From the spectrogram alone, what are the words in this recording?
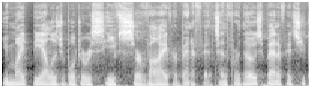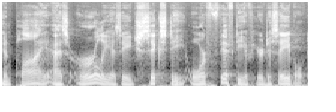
you might be eligible to receive survivor benefits. And for those benefits, you can apply as early as age 60 or 50 if you're disabled.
